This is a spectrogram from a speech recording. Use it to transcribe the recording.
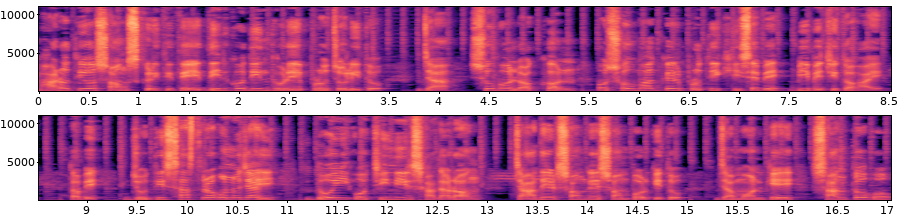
ভারতীয় সংস্কৃতিতে দীর্ঘদিন ধরে প্রচলিত। যা শুভ লক্ষণ ও সৌভাগ্যের প্রতীক হিসেবে বিবেচিত হয়। তবে জ্যোতিষশাস্ত্র অনুযায়ী দই ও চিনির সাদা রং চাঁদের সঙ্গে সম্পর্কিত, যা মনকে শান্ত ও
